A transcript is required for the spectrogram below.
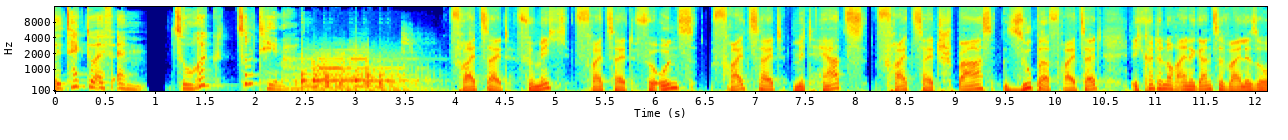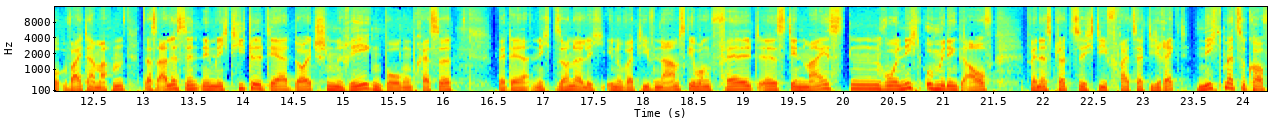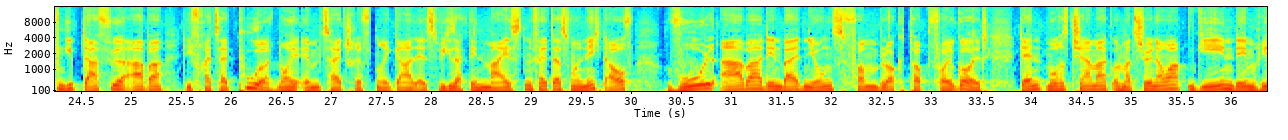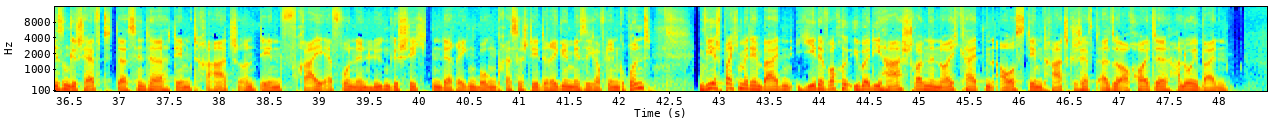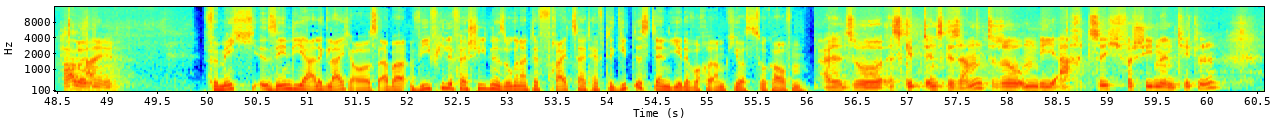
Detektor FM. Zurück zum Thema. Freizeit für mich, Freizeit für uns, Freizeit mit Herz, Freizeit Spaß, super Freizeit. Ich könnte noch eine ganze Weile so weitermachen. Das alles sind nämlich Titel der deutschen Regenbogenpresse. Bei der nicht sonderlich innovativen Namensgebung fällt es den meisten wohl nicht unbedingt auf, wenn es plötzlich die Freizeit direkt nicht mehr zu kaufen gibt, dafür aber die Freizeit pur neu im Zeitschriftenregal ist. Wie gesagt, den meisten fällt das wohl nicht auf, wohl aber den beiden Jungs vom Blog Top voll Gold. Denn Moritz Tschermak und Mats Schönauer gehen dem Riesengeschäft, das hinter dem Tratsch und den frei erfundenen Lügengeschichten der Regenbogenpresse steht, regelmäßig auf den Grund. Wir sprechen mit den beiden jede Woche über die haarsträubenden Neuigkeiten aus dem Tratschgeschäft, also auch heute. Hallo ihr beiden. Hallo. Hi. Für mich sehen die ja alle gleich aus, aber wie viele verschiedene sogenannte Freizeithefte gibt es denn jede Woche am Kiosk zu kaufen? Also es gibt insgesamt so um die 80 verschiedenen Titel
